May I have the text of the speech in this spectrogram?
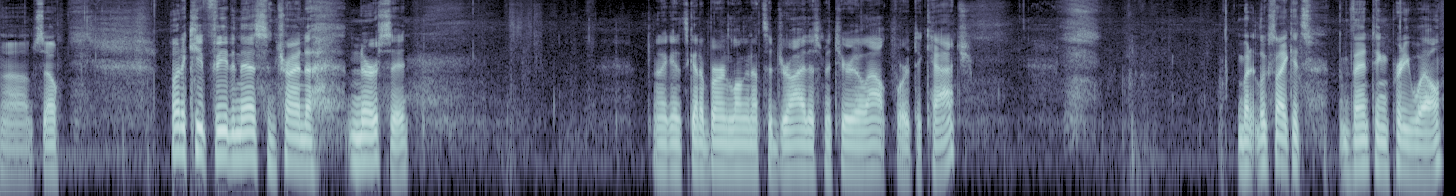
Um, so I'm to keep feeding this and trying to nurse it. And again, it's gonna burn long enough to dry this material out for it to catch. But it looks like it's venting pretty well.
